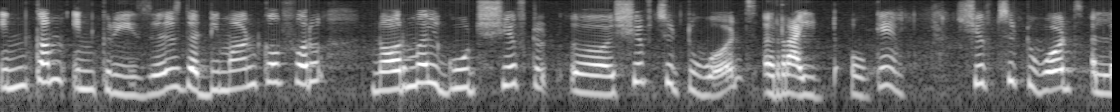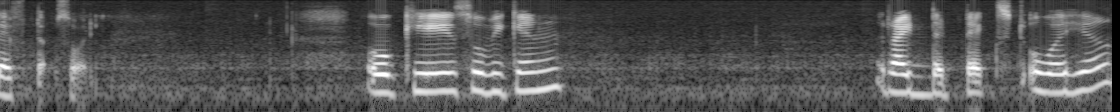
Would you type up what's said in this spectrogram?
income increases, the demand curve for normal goods shift uh, shifts towards right okay? Shifts towards a left sorry. Okay so we can write the text over here.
